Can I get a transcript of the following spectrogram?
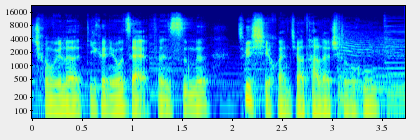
成为了迪克牛仔粉丝们最喜欢叫他的称呼。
